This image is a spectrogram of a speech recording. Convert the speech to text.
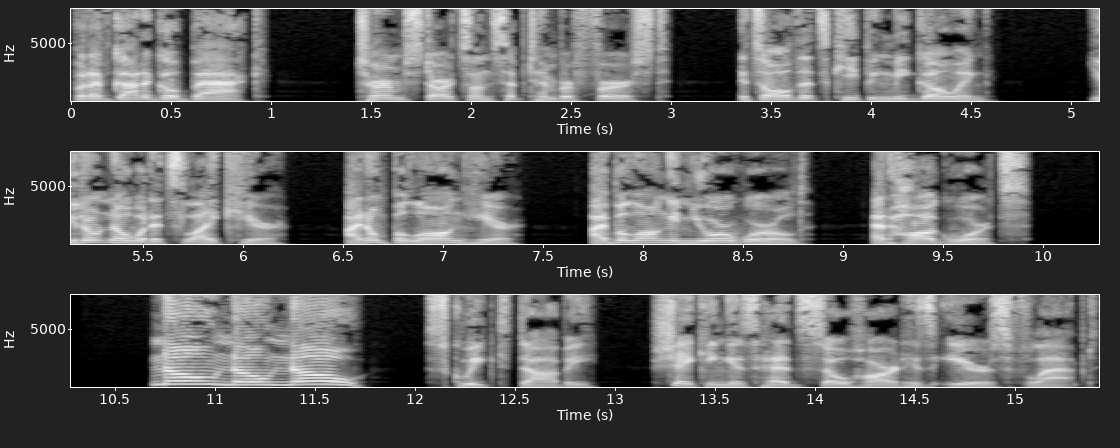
But I've got to go back. Term starts on September 1st. It's all that's keeping me going. You don't know what it's like here. I don't belong here. I belong in your world, at Hogwarts. No, no, no, squeaked Dobby, shaking his head so hard his ears flapped.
